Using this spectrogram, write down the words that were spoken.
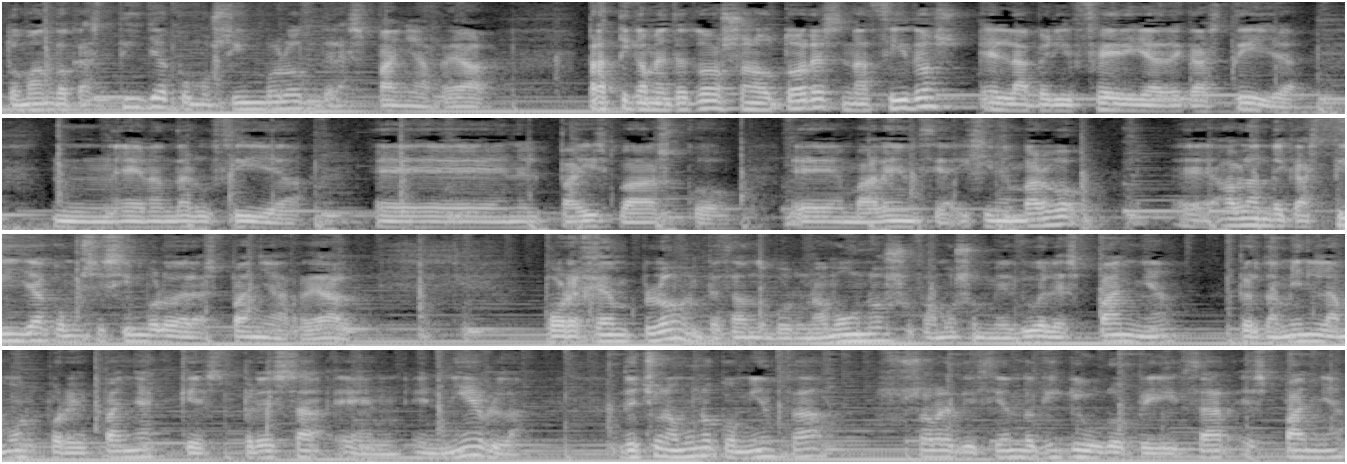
tomando Castilla como símbolo de la España real. Prácticamente todos son autores nacidos en la periferia de Castilla, en Andalucía, eh, en el País Vasco, en Valencia, y sin embargo eh, hablan de Castilla como ese símbolo de la España real. Por ejemplo, empezando por Unamuno, su famoso Me duele España, pero también el amor por España que expresa en, Niebla. De hecho, Unamuno comienza sobre diciendo que hay que europeizar España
